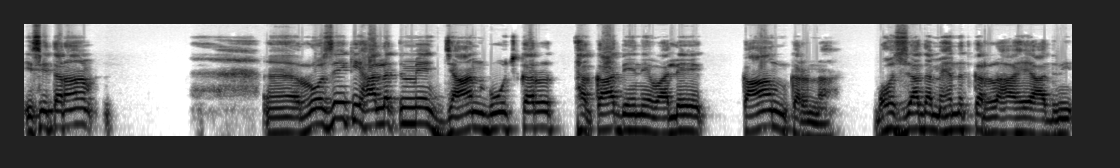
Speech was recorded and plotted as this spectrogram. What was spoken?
اسی طرح روزے کی حالت میں جان بوجھ کر تھکا دینے والے کام کرنا، بہت زیادہ محنت کر رہا ہے آدمی،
